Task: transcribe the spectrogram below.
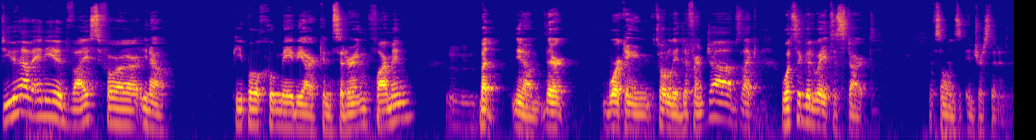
do you have any advice for you know people who maybe are considering farming, Mm. but you know they're working totally different jobs? Like, what's a good way to start if someone's interested in it?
